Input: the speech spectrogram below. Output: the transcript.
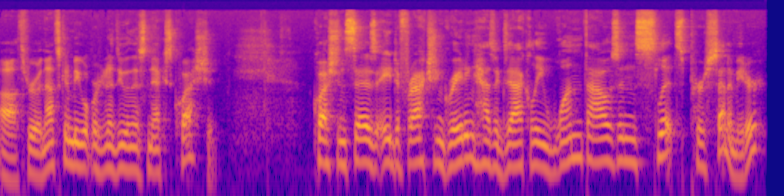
uh, through. And that's going to be what we're going to do in this next question. Question says a diffraction grating has exactly 1,000 slits per centimeter.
